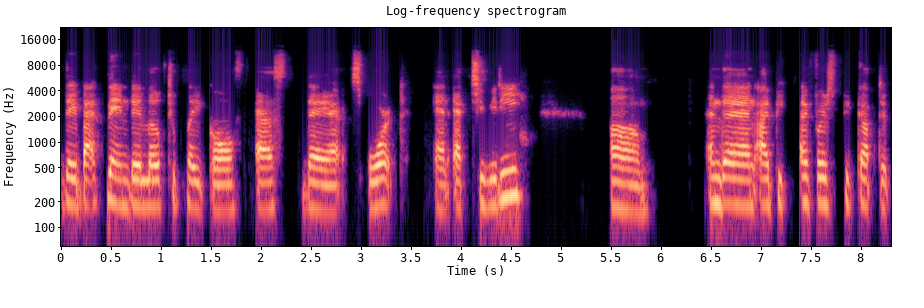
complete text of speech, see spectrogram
they back then they love to play golf as their sport and activity. Um, and then I pick I first pick up the,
